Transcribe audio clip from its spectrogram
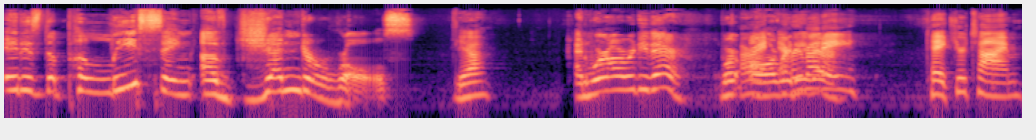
It is the policing of gender roles, Yeah. and we're already there. We're right, already everybody, there. take your time.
